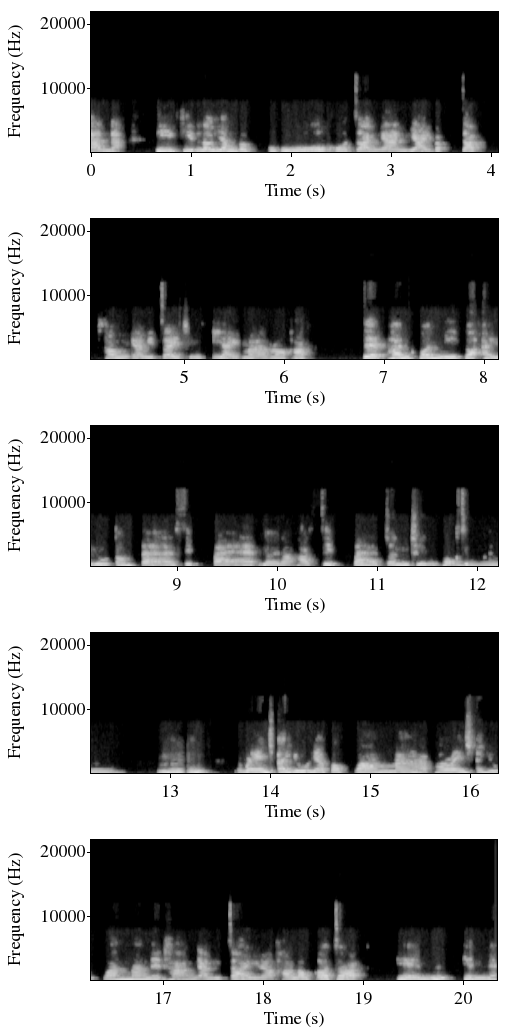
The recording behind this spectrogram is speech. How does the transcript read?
กันอะพี่คิดแล้วยังแบบโอ้โหเขาจัดงานใหญ่แบบจัดทำงานวิจัยชิ้นที่ใหญ่มากเนาะค่ะเจ็ดพันคนนี้ก็อายุตั้งแต่สิบแปดเลยนะคะสิบแปดจนถึงหกอืสิบ มอืม range อายุเนี่ยก็กว้างมากพอ range อายุกว้างมากในทางงานวิจัยนะคะ เราก็จะ เห็นเห็นแน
